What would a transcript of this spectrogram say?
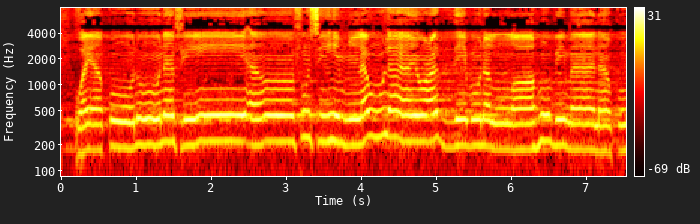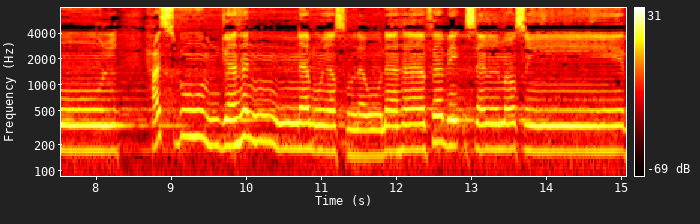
ويقولون في أنفسهم لولا يعذبنا الله بما نقول حسبهم جهنم يصلونها فبئس المصير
